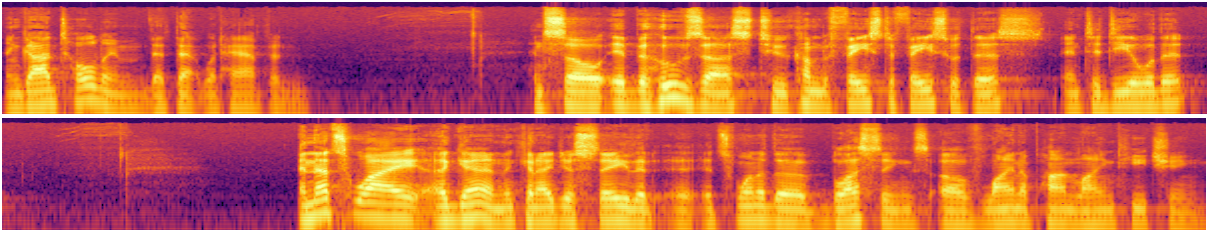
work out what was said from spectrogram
And god told him that that would happen and so it behooves us to come to face to face with this and to deal with it And that's why, again, can I just say that it's one of the blessings of line upon line teaching.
